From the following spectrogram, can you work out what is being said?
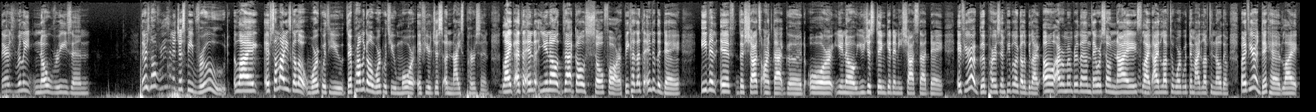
there's really no reason there's no reason to just be rude. Like if somebody's gonna work with you they're probably gonna work with you more if you're just a nice person. Like at the end you know that goes so far. Because at the end of the day even if the shots aren't that good or you know you just didn't get any shots that day if you're a good person people are going to be like oh i remember them. They were so nice. Mm-hmm. Like i'd love to work with them. I'd love to know them. But if you're a dickhead like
